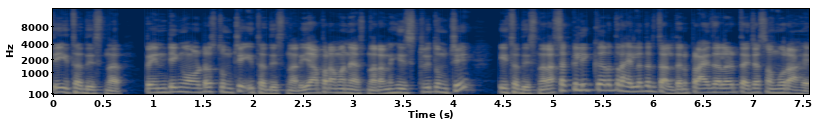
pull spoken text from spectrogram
ती इथं दिसणार. पेंडिंग ऑर्डर्स तुमची इथं दिसणार. याप्रमाणे असणार. आणि हिस्ट्री तुमची इथं दिसणार. असं क्लिक करत राहिलं तर चालतं. आणि प्राइस अलर्ट त्याच्यासमोर आहे.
